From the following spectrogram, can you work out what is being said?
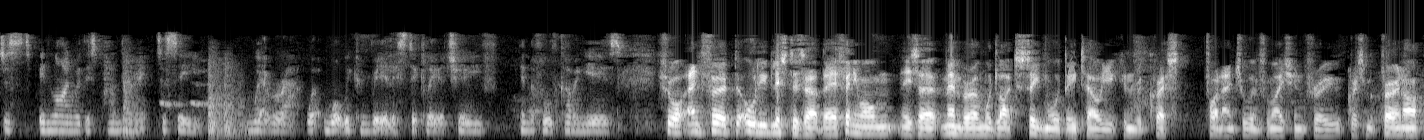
just in line with this pandemic to see where we're at, what we can realistically achieve in the forthcoming years. Sure. And for all the listeners out there, if anyone is a member and would like to see more detail, you can request financial information through Chris McFerrin, our,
